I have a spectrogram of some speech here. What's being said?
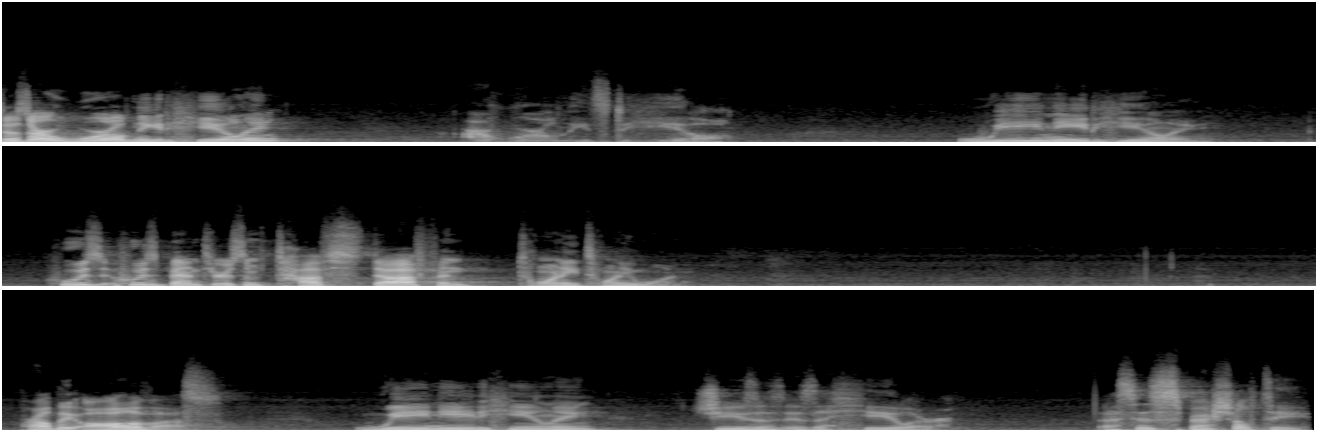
Does our world need healing? Our world needs to heal. We need healing. Who's, who's been through some tough stuff in 2021? Probably all of us. We need healing. Jesus is a healer. That's his specialty.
